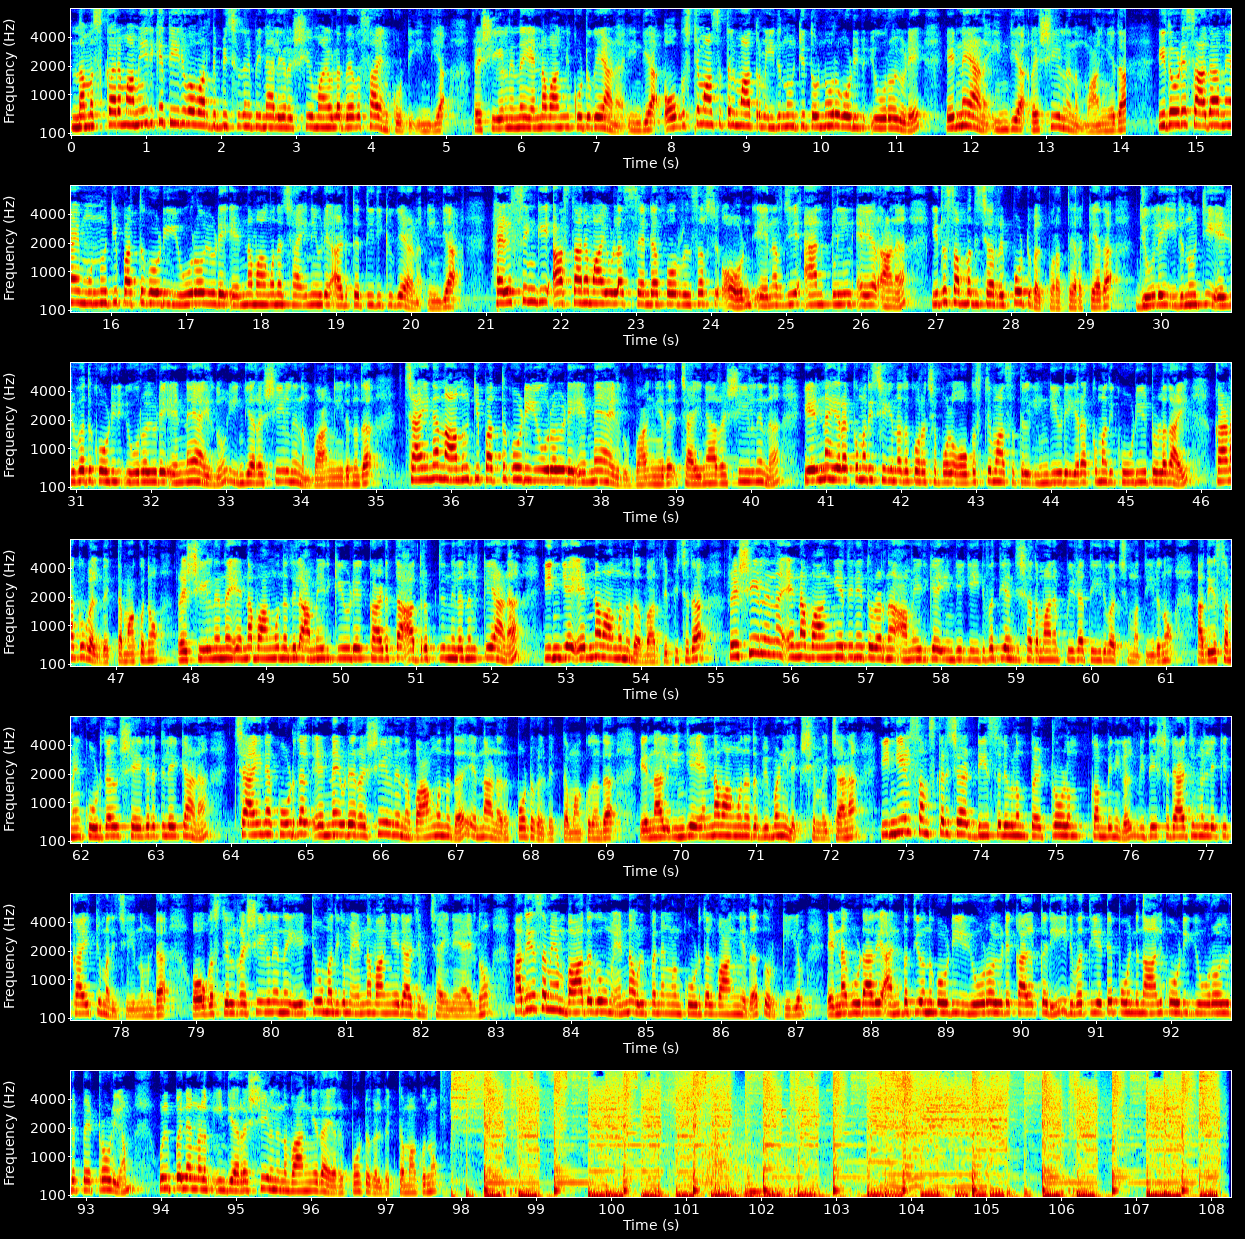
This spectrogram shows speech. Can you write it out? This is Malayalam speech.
നമസ്കാരം. അമേരിക്ക തീരുവ വർദ്ധിപ്പിച്ചതിന് പിന്നാലെ റഷ്യയുമായുള്ള വ്യവസായം കൂട്ടി ഇന്ത്യ. റഷ്യയിൽ നിന്ന് എണ്ണ വാങ്ങിക്കൂട്ടുകയാണ് ഇന്ത്യ. ഓഗസ്റ്റ് മാസത്തിൽ മാത്രം ഇരുന്നൂറ്റി തൊണ്ണൂറ് കോടി യൂറോയുടെ എണ്ണയാണ് ഇന്ത്യ റഷ്യയിൽ നിന്നും വാങ്ങിയത്. ഇതോടെ സാധാരണയായി മുന്നൂറ്റി പത്ത് കോടി യൂറോയുടെ എണ്ണ വാങ്ങുന്ന ചൈനയുടെ അടുത്തെത്തിയിരിക്കുകയാണ് ഇന്ത്യ. ഹെൽസിംഗി ആസ്ഥാനമായുള്ള centre for research on energy and clean air ആണ് ഇത് സംബന്ധിച്ച റിപ്പോർട്ടുകൾ പുറത്തിറക്കിയത്. ജൂലൈ ഇരുന്നൂറ്റി കോടി യൂറോയുടെ എണ്ണയായിരുന്നു ഇന്ത്യ റഷ്യയിൽ നിന്നും വാങ്ങിയിരുന്നത്. ചൈന നാനൂറ്റി പത്ത് കോടി യൂറോയുടെ എണ്ണയായിരുന്നു വാങ്ങിയത്. ചൈന റഷ്യയിൽ നിന്ന് എണ്ണ ഇറക്കുമതി ചെയ്യുന്നത് കുറച്ചപ്പോൾ ഓഗസ്റ്റ് മാസത്തിൽ ഇന്ത്യയുടെ ഇറക്കുമതി കൂടിയിട്ടുള്ളതായി കണക്കുകൾ വ്യക്തമാക്കുന്നു. റഷ്യയിൽ നിന്ന് എണ്ണ വാങ്ങുന്നതിൽ അമേരിക്കയുടെ കടുത്ത അതൃപ്തി നിലനിൽക്കെയാണ് ഇന്ത്യ എണ്ണ വാങ്ങുന്നത് വർദ്ധിപ്പിച്ചത്. റഷ്യയിൽ നിന്ന് എണ്ണ വാങ്ങിയതിനെ തുടർന്ന് അമേരിക്ക ഇന്ത്യയ്ക്ക് ഇരുപത്തിയഞ്ച് ശതമാനം പിഴ തീരുവ ചുമത്തിയിരുന്നു. അതേസമയം കൂടുതൽ ശേഖരത്തിലേക്കാണ് ചൈന കൂടുതൽ എണ്ണയുടെ റഷ്യയിൽ നിന്ന് വാങ്ങുന്നത് എന്നാണ് റിപ്പോർട്ടുകൾ വ്യക്തമാക്കുന്നത്. എന്നാൽ ഇന്ത്യ എണ്ണ വാങ്ങുന്നത് വിപണി ലക്ഷ്യം വെച്ചാണ്. ഇന്ത്യയിൽ സംസ്കരിച്ച ഡീസലുകളും പെട്രോളും കമ്പനികൾ വിദേശ രാജ്യങ്ങളിലേക്ക് കയറ്റുമതി ചെയ്യുന്നുമുണ്ട്. ഓഗസ്റ്റിൽ റഷ്യയിൽ നിന്ന് ഏറ്റവും അധികം എണ്ണ വാങ്ങിയ രാജ്യം ചൈനയായിരുന്നു. അതേസമയം വാതകവും എണ്ണ ഉൽപ്പന്നങ്ങളും കൂടുതൽ വാങ്ങിയത് തുർക്കിയും. എണ്ണ കൂടാതെ അൻപത്തിയൊന്ന് കോടി യൂറോയുടെ കൽക്കരി ഇരുപത്തിയെട്ട് പോയിന്റ് നാല് കോടി യൂറോയുടെ പെട്രോളിയം ഉൽപ്പന്നങ്ങളും ഇന്ത്യ റഷ്യയിൽ നിന്ന് വാങ്ങിയതായി റിപ്പോർട്ടുകൾ വ്യക്തമാക്കുന്നു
